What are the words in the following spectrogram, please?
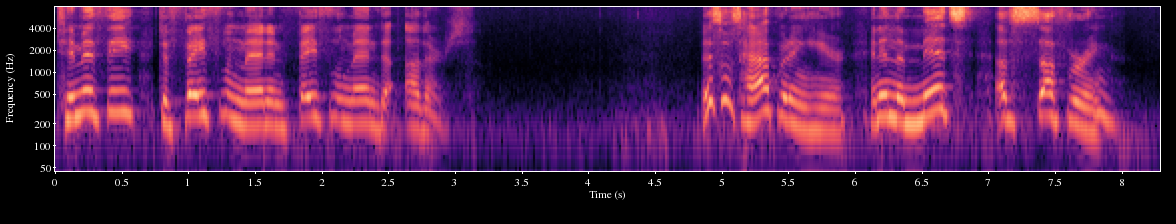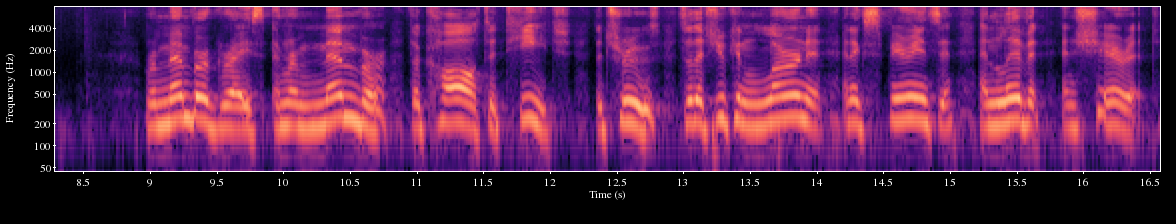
Timothy to faithful men, and faithful men to others. This was happening here. And in the midst of suffering, remember grace and remember the call to teach the truths so that you can learn it and experience it and live it and share it.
